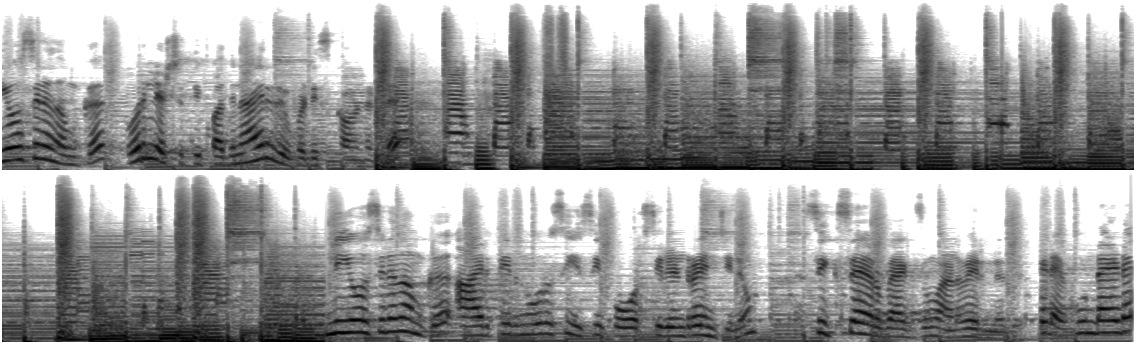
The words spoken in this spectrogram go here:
നിയോസിന് നമുക്ക് ഒരു ലക്ഷത്തി പതിനായിരം രൂപ ഡിസ്കൗണ്ട് ഉണ്ട്. നിയോസിന് നമുക്ക് ആയിരത്തി ഇരുന്നൂറ് സി സി ഫോർ സിലിണ്ടർ എഞ്ചിനും സിക്സ് എയർ ബാഗ്സും ആണ് വരുന്നത്. ഇവിടെ ഹുണ്ടായുടെ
